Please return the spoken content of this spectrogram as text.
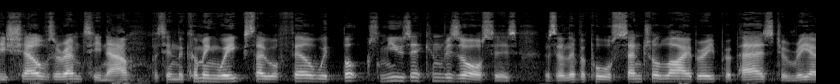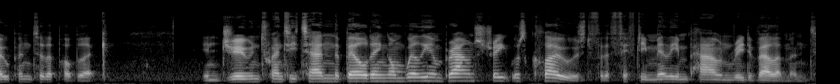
These shelves are empty now, but in the coming weeks they will fill with books, music, and resources as the Liverpool Central Library prepares to reopen to the public. In June 2010, the building on William Brown Street was closed for the £50 million redevelopment,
